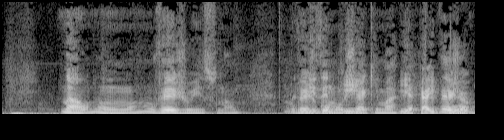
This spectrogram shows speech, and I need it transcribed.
Não, não, não vejo isso, não. Não vejo Dizem como checkmate. Ia cair Veja,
